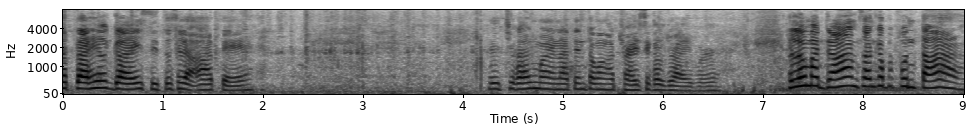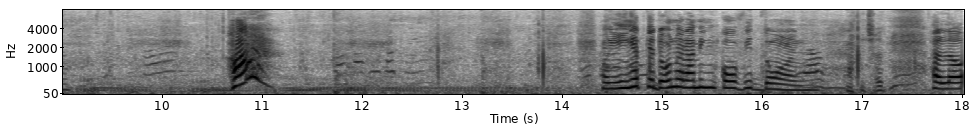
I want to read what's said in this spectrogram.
At dahil, guys, dito sila ate, i-checkahin muna natin itong mga tricycle driver. Hello, madam! Saan ka pupunta? Ha? Mag-iingat ka doon, maraming COVID doon. Hello,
